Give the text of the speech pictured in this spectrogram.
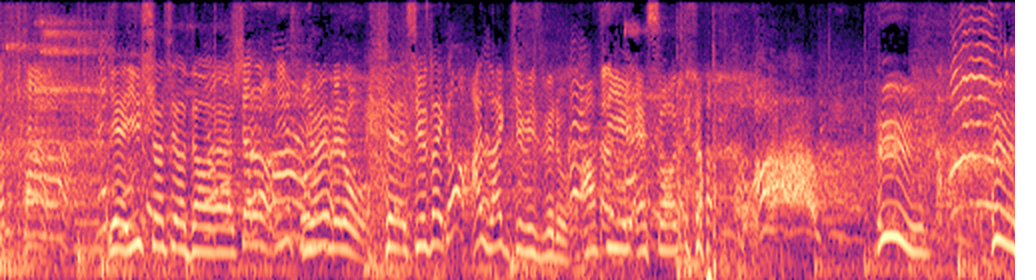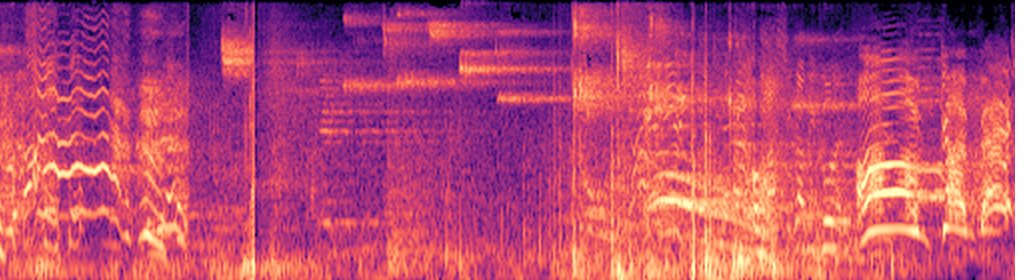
Yeah, you shut your dumb ass. Shut up, you just You swung in the middle. she was like, I like Jimmy's middle after you S swung. oh! Who? Who? Oh, go back!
